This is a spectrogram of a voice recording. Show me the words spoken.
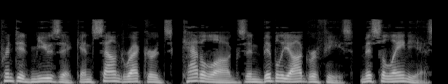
printed music and sound records, catalogues and bibliographies, miscellaneous.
